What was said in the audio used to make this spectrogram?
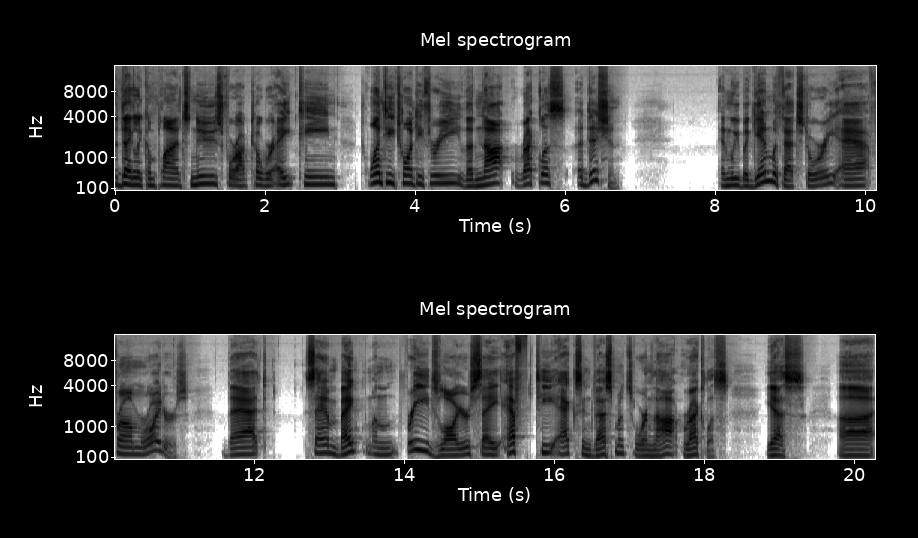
The Daily Compliance News for October 18, 2023, the Not Reckless edition. And we begin with that story at, from Reuters that Sam Bankman Fried's lawyers say FTX investments were not reckless. Yes. Uh,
